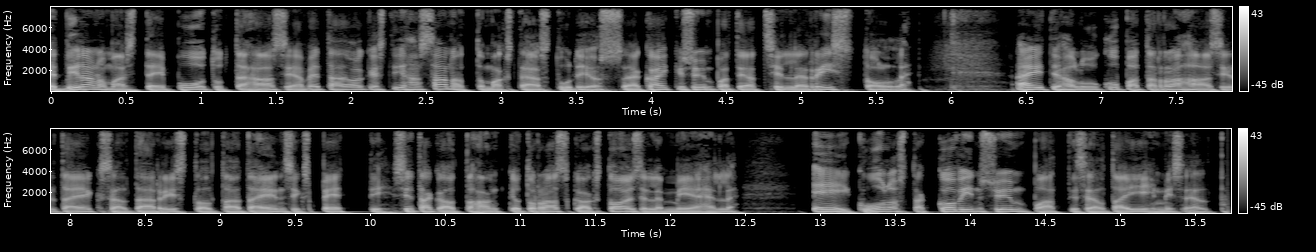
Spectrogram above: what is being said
Et viranomaiset ei puutu tähän asiaan, vetää oikeasti ihan sanottomaksi täällä studiossa. Ja kaikki sympatiat sille ristolle. Äiti haluaa kupata rahaa siltä Exältään Ristolta, tai ensiksi petti. Sitä kautta hankkiutui raskaaksi toiselle miehelle. Ei kuulosta kovin sympaattiselta ihmiseltä.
